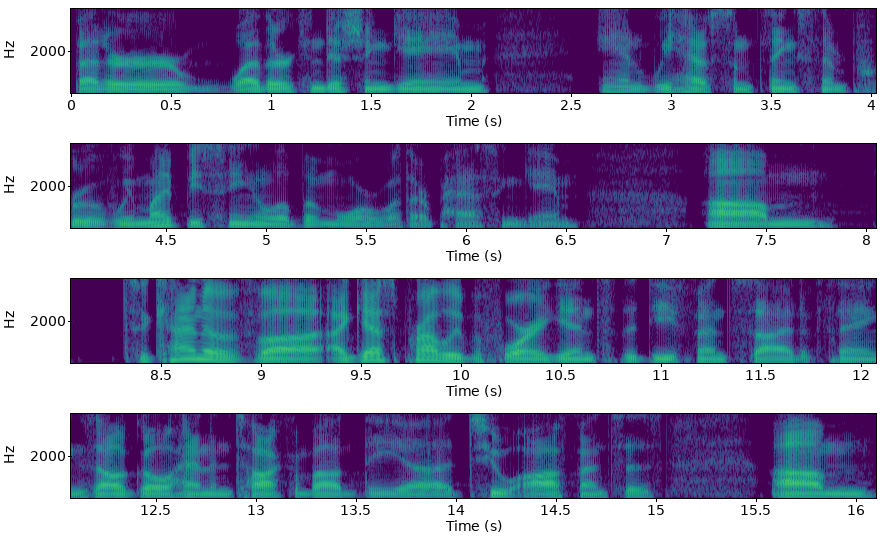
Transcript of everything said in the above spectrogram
better weather condition game and we have some things to improve, we might be seeing a little bit more with our passing game. Um, to kind of, uh, I guess, probably before I get into the defense side of things, I'll go ahead and talk about the uh, two offenses. Um,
